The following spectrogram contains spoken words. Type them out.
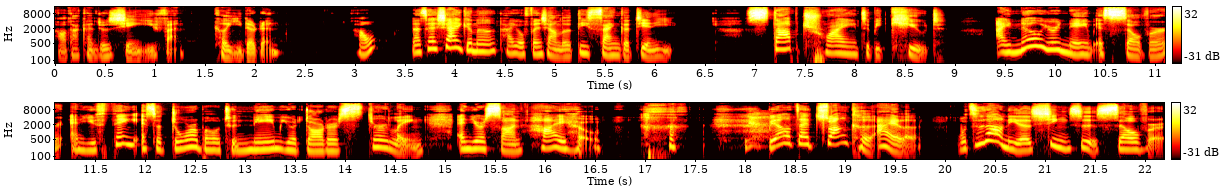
好，他可能就是嫌疑犯，可疑的人。好，那在下一个呢？他又分享了第三个建议 ：Stop trying to be cute。I know your name is Silver, and you think it's adorable to name your daughter Sterling and your son Hi-Ho。不要再装可爱了。我知道你的姓是 Silver，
